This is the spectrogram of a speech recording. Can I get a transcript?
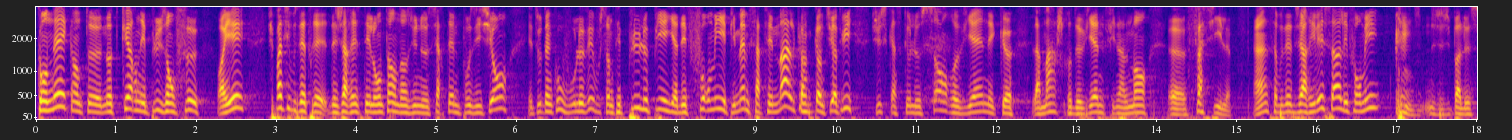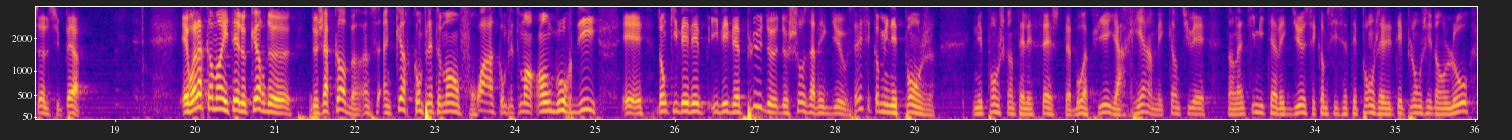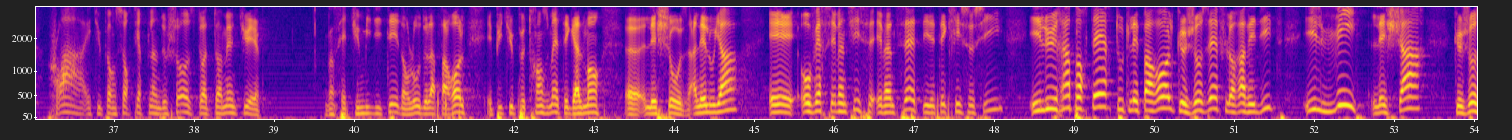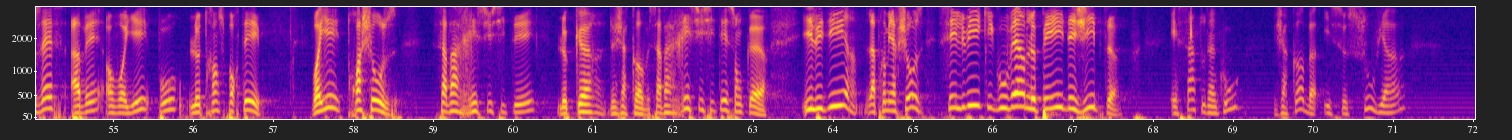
qu'on est quand euh, notre cœur n'est plus en feu. Voyez? Je ne sais pas si vous êtes déjà resté longtemps dans une certaine position et tout d'un coup vous vous levez, vous ne sentez plus le pied, il y a des fourmis et puis même ça fait mal quand, tu appuies jusqu'à ce que le sang revienne et que la marche redevienne finalement euh, facile. Hein, ça vous est déjà arrivé ça, les fourmis? Je ne suis pas le seul, super. Et voilà comment était le cœur de, Jacob, un, cœur complètement froid, complètement engourdi, et donc il vivait, il vivait plus de choses avec Dieu. Vous savez, c'est comme une éponge une éponge, quand elle est sèche, tu as beau appuyer, il n'y a rien, mais quand tu es dans l'intimité avec Dieu, c'est comme si cette éponge, elle était plongée dans l'eau, et tu peux en sortir plein de choses. Toi, toi-même, tu es dans cette humidité, dans l'eau de la parole, et puis tu peux transmettre également euh, les choses. Alléluia. Et au verset 26 et 27, il est écrit ceci. Ils lui rapportèrent toutes les paroles que Joseph leur avait dites. Il vit les chars que Joseph avait envoyés pour le transporter. Voyez, trois choses ça va ressusciter le cœur de Jacob, ça va ressusciter son cœur. Il lui dit, la première chose, c'est lui qui gouverne le pays d'Égypte. Et ça, tout d'un coup, Jacob, il se souvient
